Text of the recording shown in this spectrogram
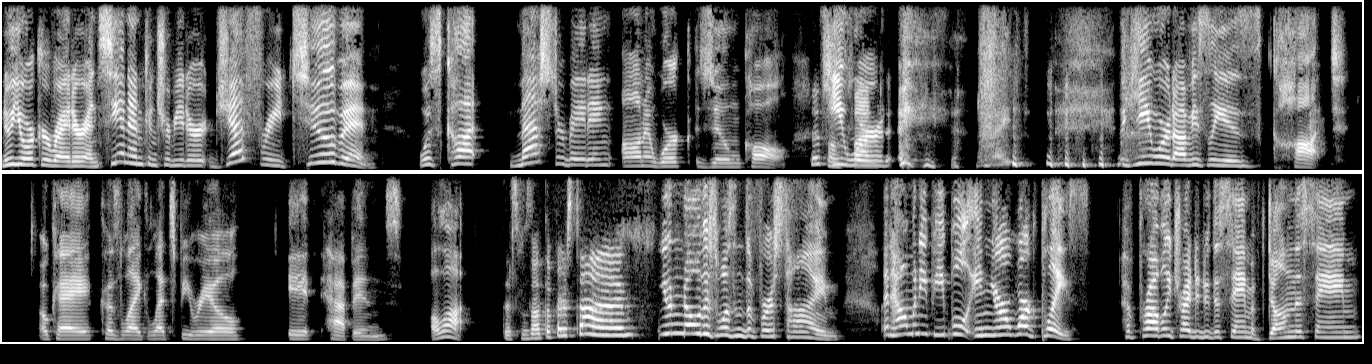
New Yorker writer and CNN contributor Jeffrey Toobin was caught masturbating on a work Zoom call. This Keyword, right? the keyword obviously is caught. Okay. Cause, like, let's be real, it happens a lot. This was not the first time. You know, this wasn't the first time. And how many people in your workplace have probably tried to do the same, have done the same?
